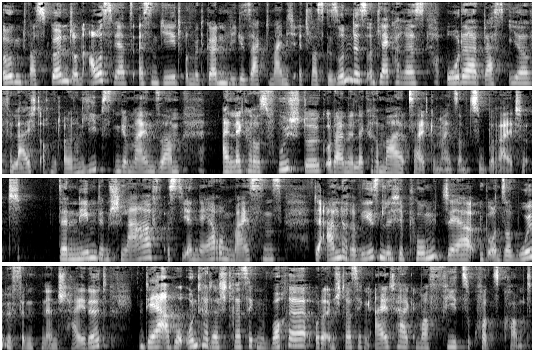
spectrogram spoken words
irgendwas gönnt und auswärts essen geht und mit gönnen, wie gesagt, meine ich etwas Gesundes und Leckeres oder dass ihr vielleicht auch mit euren Liebsten gemeinsam ein leckeres Frühstück oder eine leckere Mahlzeit gemeinsam zubereitet. Denn neben dem Schlaf ist die Ernährung meistens der andere wesentliche Punkt, der über unser Wohlbefinden entscheidet, der aber unter der stressigen Woche oder im stressigen Alltag immer viel zu kurz kommt.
